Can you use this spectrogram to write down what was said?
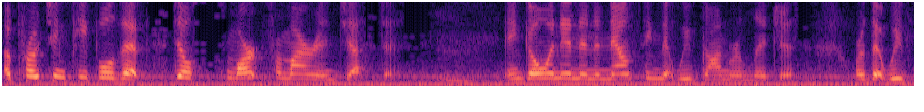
approaching people that still smart from our injustice and going in and announcing that we've gone religious or that we've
